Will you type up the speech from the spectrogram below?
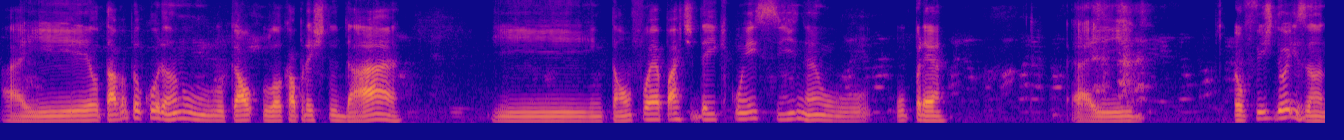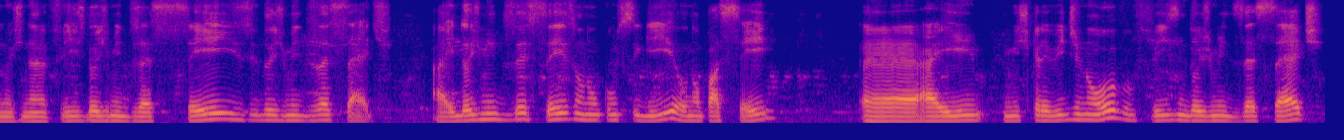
Aí eu estava procurando um local, local para estudar, e então foi a partir daí que conheci né, o, o pré. Aí eu fiz dois anos, né? Fiz 2016 e 2017. Aí 2016 eu não consegui, eu não passei. É, aí me inscrevi de novo, fiz em 2017.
